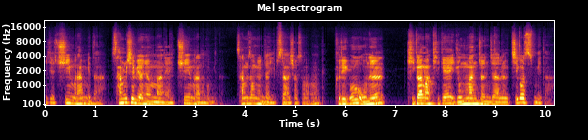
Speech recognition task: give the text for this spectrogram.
이제 취임을 합니다. 30여 년 만에 취임을 하는 겁니다. 삼성전자 입사하셔서. 그리고 오늘 기가 막히게 6만 전자를 찍었습니다.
